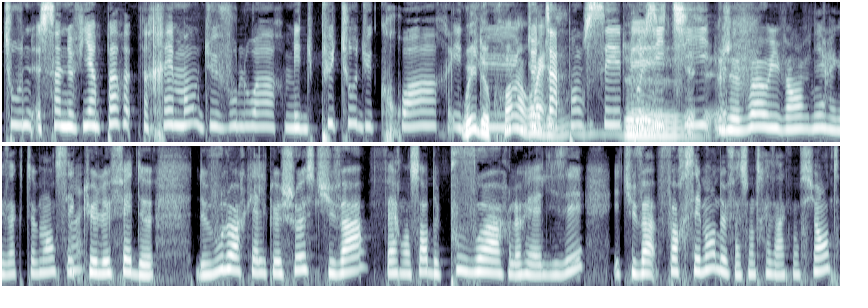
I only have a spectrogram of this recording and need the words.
tout, ça ne vient pas vraiment du vouloir, mais du- plutôt du croire et Oui, de du- croire, de ouais. ta pensée De- positive. Je, je vois où il va en venir exactement. C'est Ouais. que le fait de, de vouloir quelque chose, tu vas faire en sorte de pouvoir le réaliser et tu vas forcément, de façon très inconsciente,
